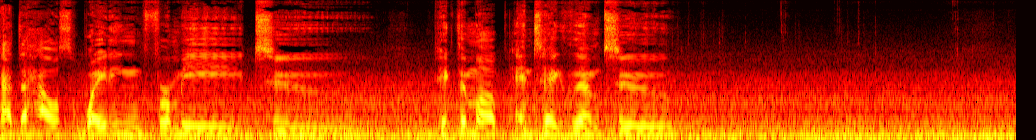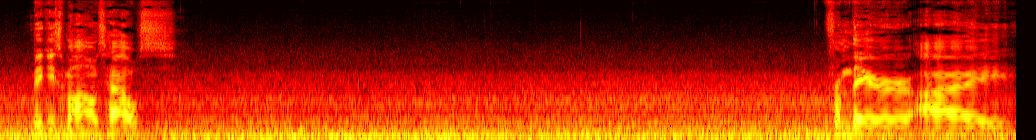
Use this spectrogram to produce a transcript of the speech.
at the house waiting for me to pick them up and take them to Mickey's mom's house. From there, I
